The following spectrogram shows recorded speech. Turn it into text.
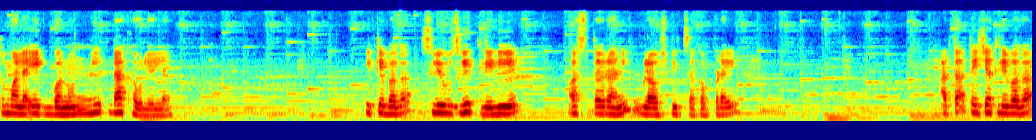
तुम्हाला एक बनवून मी दाखवलेलं आहे. इथे बघा स्लीव्ज घेतलेली आहे. अस्तर आणि ब्लाऊज पीसचा कपडा आहे. आता त्याच्यातली बघा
